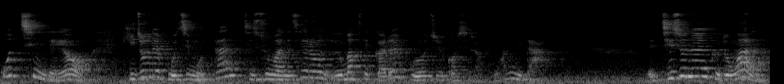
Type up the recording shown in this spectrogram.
꽃인데요. 기존에 보지 못한 지수만의 새로운 음악 색깔을 보여줄 것이라고 합니다. 네, 지수는 그동안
